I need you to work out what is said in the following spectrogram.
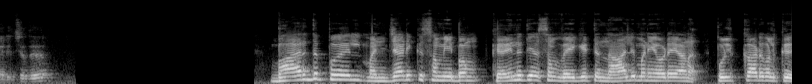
മരിച്ചത്. ഭാരതപ്പുഴയിൽ മഞ്ചാടിക്ക് സമീപം കഴിഞ്ഞ ദിവസം വൈകിട്ട് നാല് മണിയോടെയാണ് പുൽക്കാടുകൾക്ക്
